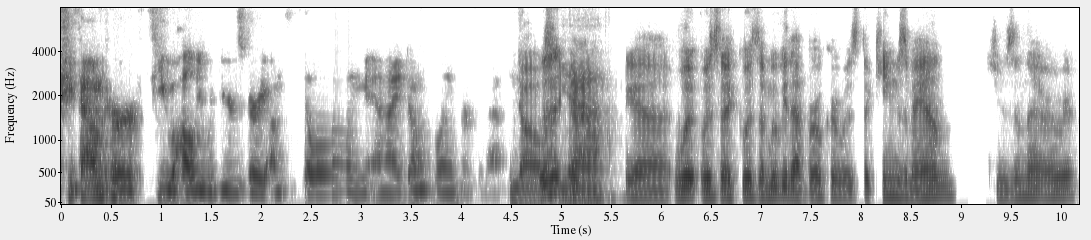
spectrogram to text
She found her few Hollywood years very unfulfilling, and I don't blame her for that. no. Was it- Yeah. Yeah. What was the was the movie that broke her was The King's Man? She was in that, remember?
